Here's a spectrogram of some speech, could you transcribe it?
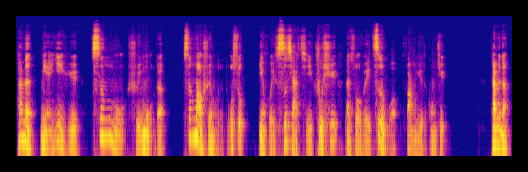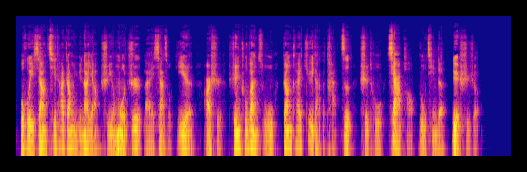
它们免疫于僧母水母的僧帽水母的毒素，并会撕下其触须来作为自我防御的工具。它们呢不会像其他章鱼那样使用墨汁来吓走敌人，而是伸出腕足，张开巨大的毯子，试图吓跑入侵的掠食者。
